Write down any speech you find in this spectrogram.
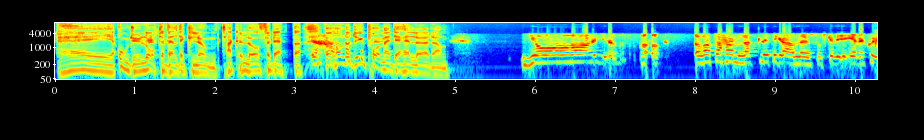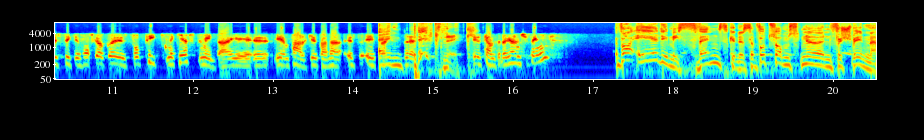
Hej! Oh, du låter väldigt lugn. Tack och lov för detta. Vad håller du på med det här lördagen? Ja, jag har varit och handlat lite grann nu så ska vi, är vi sju stycken som ska gå ut på picknick i eftermiddag i, i en park utan här, ut, i, En picknick? utkanten av Jönköping. Vad är det med svenskarna så fort som snön försvinner?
